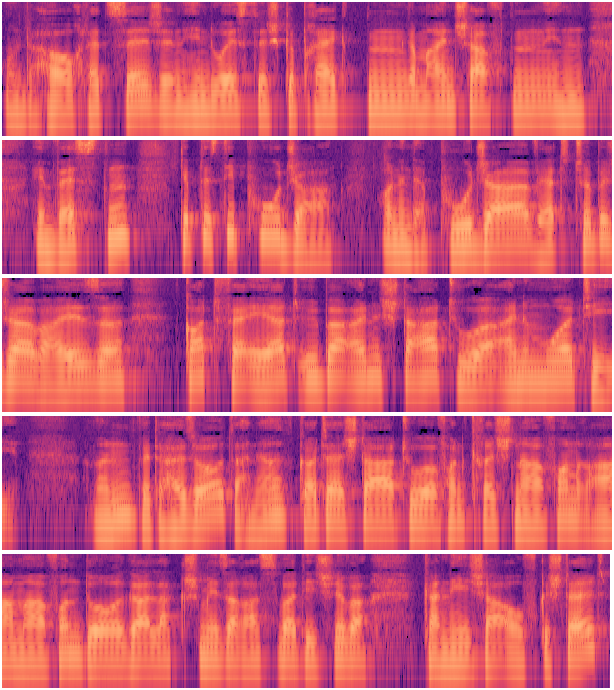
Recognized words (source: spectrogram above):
und auch letztlich in hinduistisch geprägten Gemeinschaften in, im Westen gibt es die Puja. Und in der Puja wird typischerweise Gott verehrt über eine Statue, eine Murti. Man wird also eine Götterstatue von Krishna, von Rama, von Durga, Lakshmi, Saraswati, Shiva, Ganesha aufgestellt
